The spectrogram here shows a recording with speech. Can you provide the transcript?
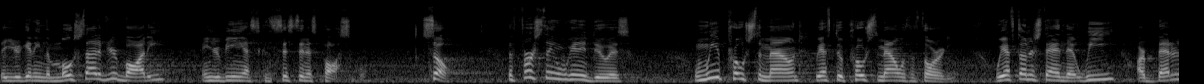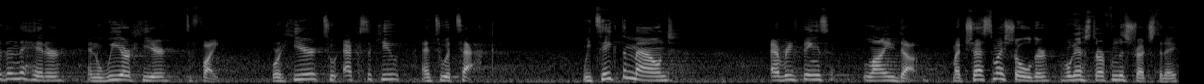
that you're getting the most out of your body and you're being as consistent as possible. So, the first thing we're going to do is when we approach the mound, we have to approach the mound with authority. We have to understand that we are better than the hitter and we are here to fight. We're here to execute and to attack. We take the mound, everything's lined up. My chest my shoulder, we're gonna start from the stretch today.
